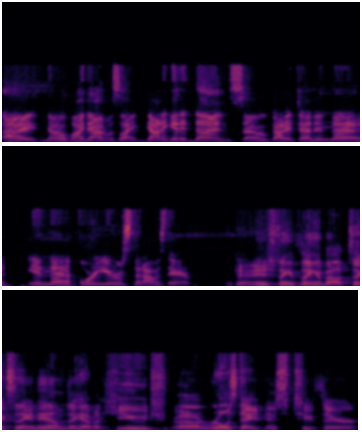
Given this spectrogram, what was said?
i no my dad was like gotta get it done so got it done in the in the four years that i was there. Okay an interesting thing about texas a&m they have a huge uh, real estate institute there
